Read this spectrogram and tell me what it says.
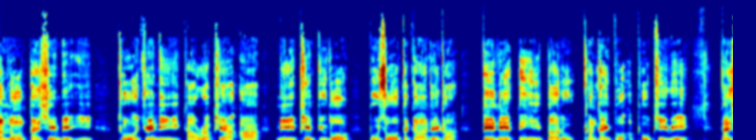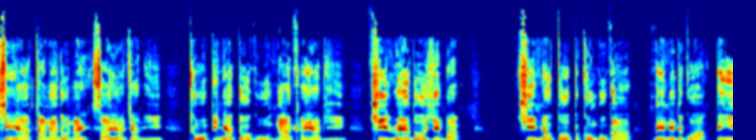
အလွန်တန့်ရှင်းပေ၏ထိုအကျွင်းသည်ထာဝရဘုရားအားမိဖြင့်ပြုသော ပူဇော်တကားတဲ့ကတင်နှင့်တင်ဤသားတို့ခံထိုက်သောအဖို့ဖြစ်၍တန်ရှင်းရာဌာနတော်၌စားရကြမည်ထိုပညာတော်ကိုငါခံရပြီခြီလွဲသောရင်ပတ်ခြီမြောက်သောပခုံးကိုကား သင်နှင့်တကွတင်ဤ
